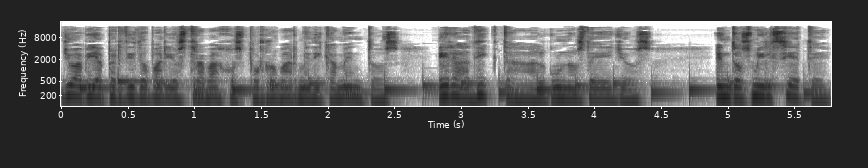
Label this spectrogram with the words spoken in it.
Yo había perdido varios trabajos por robar medicamentos, era adicta a algunos de ellos. En 2007,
